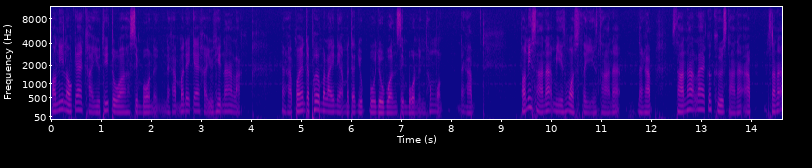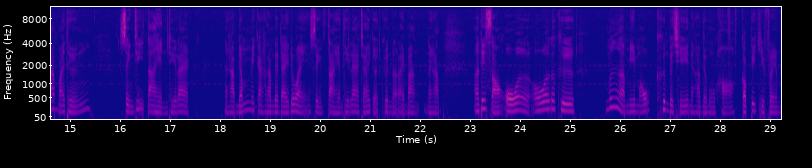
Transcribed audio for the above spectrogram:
ตอนนี้เราแก้ไขอยู่ที่ตัวซิมโบลหนึ่งนะครับไม่ได้แก้ไขอยู่ที่หน้าหลักนะครับเพราะฉะนั้นจะเพิ่มอะไรเนี่ยมันจะอยู่อยู่บนซิมโบลหนึ่งทั้งหมดนะครับตอนนี้สถานะมีทั้งหมด 4 สถานะนะครับสถานะแรกก็คือสถานะอัพสถานะอัพหมายถึงสิ่งที่ตาเห็นทีแรกนะครับยังไม่มีการกระทำใด ๆ ด้วย สิ่งตาเห็นทีแรกจะให้เกิดขึ้นอะไรบ้างนะครับ อันที่2 over over ก็คือ เมื่อมีเมาส์ขึ้นไปชี้นะครับ เดี๋ยวผมขอ copy keyframe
